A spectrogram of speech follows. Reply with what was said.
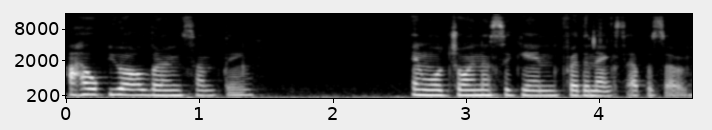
I hope you all learned something and will join us again for the next episode,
